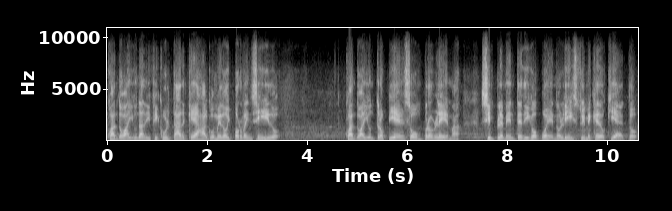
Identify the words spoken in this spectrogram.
Cuando hay una dificultad, ¿qué hago? Me doy por vencido. Cuando hay un tropiezo, un problema, simplemente digo, bueno, listo y me quedo quieto.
